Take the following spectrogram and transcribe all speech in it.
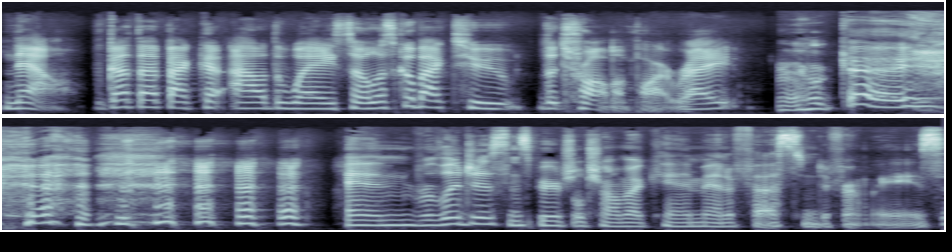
now we've got that back out of the way. So let's go back to the trauma part, right? Okay. and religious and spiritual trauma can manifest in different ways.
